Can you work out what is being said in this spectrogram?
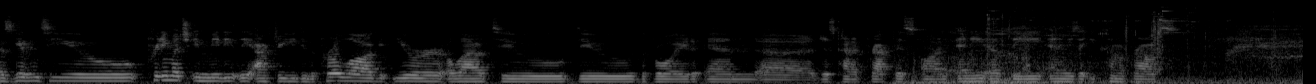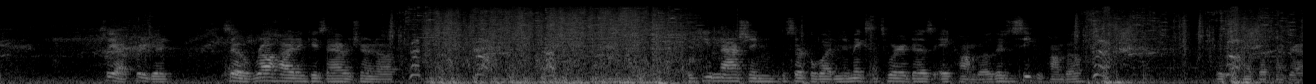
has given to you pretty much immediately after you do the prologue. You're allowed to do the void and uh, just kind of practice on any of the enemies that you come across. So yeah, pretty good. So, Rawhide, in case I haven't shown it off. You keep mashing the circle button, it makes it to where it does a combo. There's a secret combo. That's my grab.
